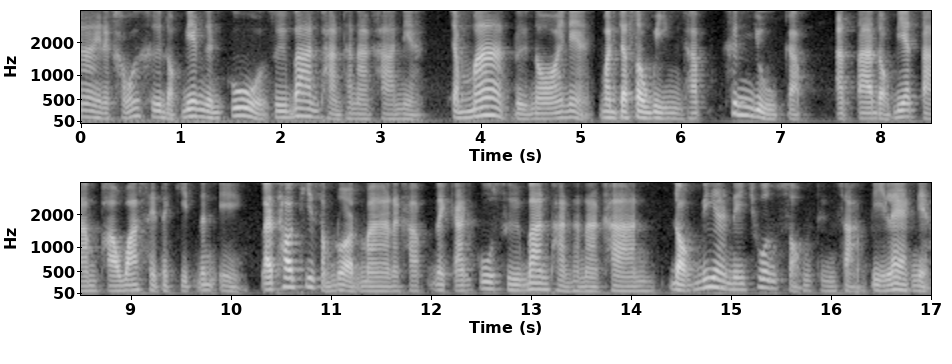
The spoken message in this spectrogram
ง่ายๆนะครับก็คือดอกเบี้ยเงินกู้ ซื้อบ้านผ่านธนาคารเนี่ยจะมากหรือน้อยเนี่ยมันจะสวิงครับขึ้นอยู่กับ อัตราดอกเบี้ยตามภาวะเศรษฐกิจนั่นเอง และเท่าที่สำรวจมานะครับในการกู้ซื้อบ้านผ่านธนาคาร ดอกเบี้ยในช่วง 2-3 ปีแรกเนี่ย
